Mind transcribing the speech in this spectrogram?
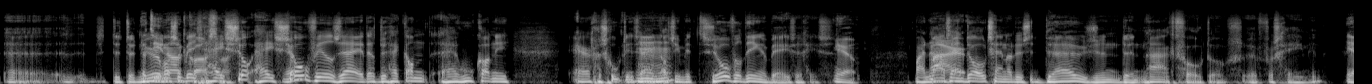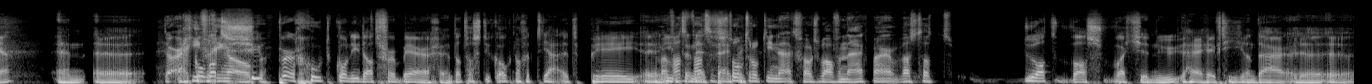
eh, de teneur was een beetje. Hij is zo, hij is Ja. zo veelzijdig. Dus hij kan, hij, hoe kan hij ergens goed in zijn Mhm. als hij met zoveel dingen bezig is? Ja. Maar na Maar- zijn dood zijn er dus duizenden naaktfoto's eh, verschenen. ja. En eh De archieven gingen open. supergoed kon hij dat verbergen. Dat was natuurlijk ook nog het, ja, het pre-internet. Maar wat, wat stond er op die naaktfoto's behalve naakt? Maar was dat... Dat was wat je nu. Hij heeft hier en daar. eh, eh,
